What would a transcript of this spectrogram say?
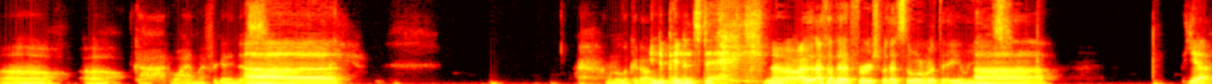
Oh, oh God, why am I forgetting this? Uh, I'm gonna look it up. Independence Day. No, I, I thought that at first, but that's the one with the aliens. Uh, yeah,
